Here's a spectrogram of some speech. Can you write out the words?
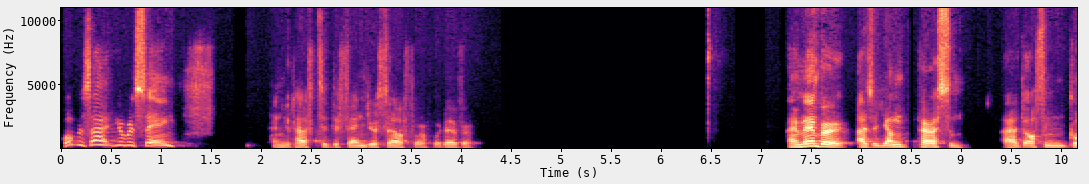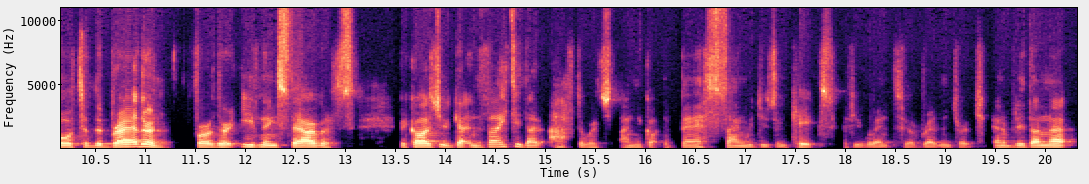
What was that you were saying? And you'd have to defend yourself or whatever. I remember as a young person, I'd often go to the brethren for their evening service because you'd get invited out afterwards and you got the best sandwiches and cakes if you went to a brethren church. Anybody done that?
